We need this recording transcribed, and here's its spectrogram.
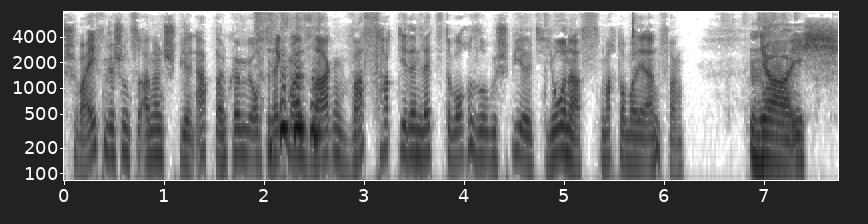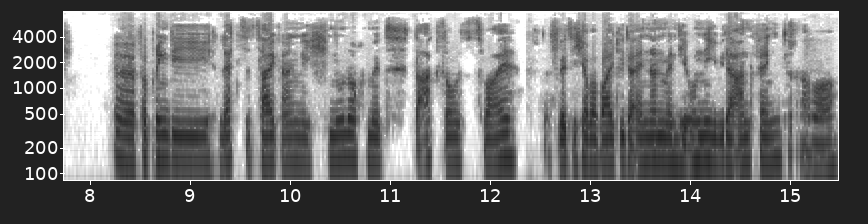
schweifen wir schon zu anderen Spielen ab. Dann können wir auch direkt mal sagen, was habt ihr denn letzte Woche so gespielt? Jonas, mach doch mal den Anfang. Ja, ich äh, verbringe die letzte Zeit eigentlich nur noch mit Dark Souls 2. Das wird sich aber bald wieder ändern, wenn die Uni wieder anfängt. Aber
